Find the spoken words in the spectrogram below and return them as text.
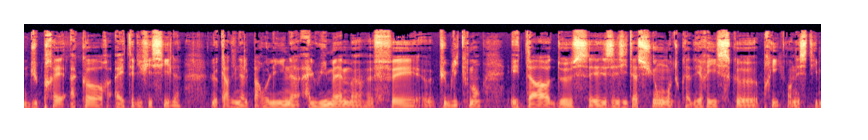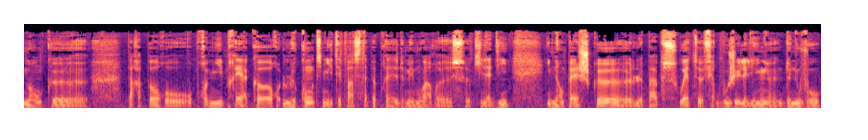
du prêt accord a été difficile. Le cardinal Paroline a lui-même fait euh, publiquement état de ses hésitations, en tout cas des risques pris, en estimant que par rapport au, au premier préaccord, le compte n'y était pas, c'est à peu près de mémoire euh, ce qu'il a dit. Il n'empêche que euh, le pape souhaite faire bouger les lignes de nouveau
